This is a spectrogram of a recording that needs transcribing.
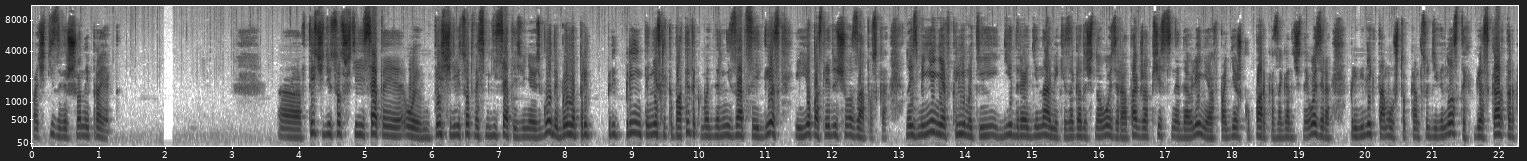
почти завершенный проект. Э, в 1960-е, ой, 1980 извиняюсь, годы было предпринято несколько попыток модернизации ГЭС и ее последующего запуска, но изменения в климате и гидродинамике Загадочного озера, а также общественное давление в поддержку парка Загадочное озеро привели к тому, что к концу 90-х ГЭС Картер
